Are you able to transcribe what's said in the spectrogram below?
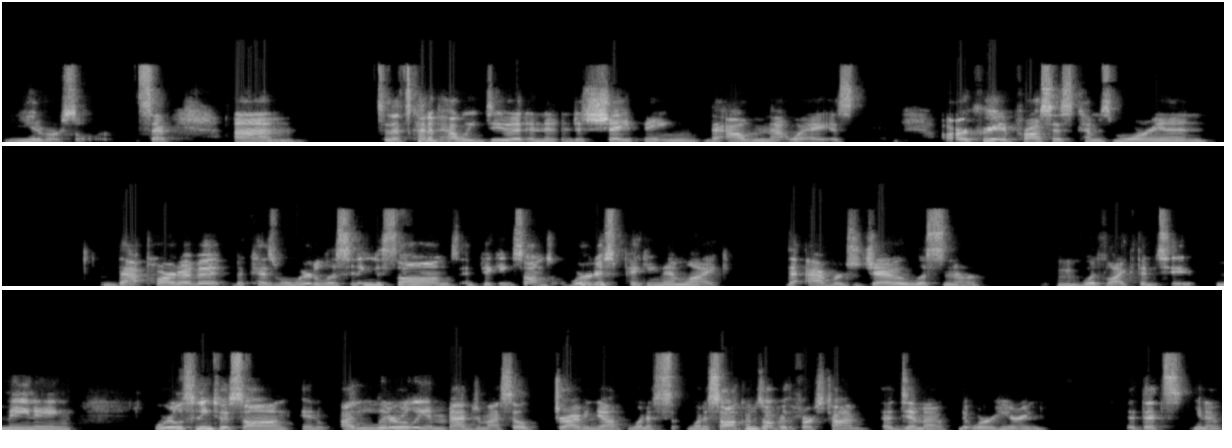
universal. So, um, so that's kind of how we do it and then just shaping the album that way is our creative process comes more in that part of it because when we're listening to songs and picking songs we're just picking them like the average joe listener hmm. would like them to meaning we're listening to a song and i literally imagine myself driving down when a when a song comes on for the first time a demo that we're hearing that that's you know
